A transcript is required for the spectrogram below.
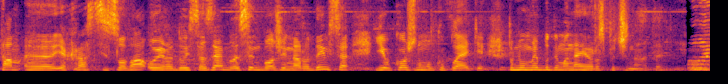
Там е, якраз ці слова Ой, радуйся, земле, син Божий народився є в кожному куплеті. Тому ми будемо нею розпочинати. Ой,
